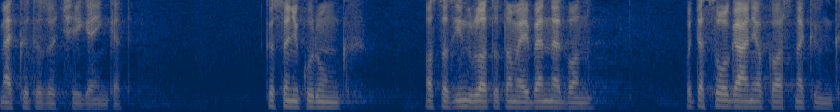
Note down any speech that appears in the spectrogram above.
megkötözöttségeinket. Köszönjük, Urunk, azt az indulatot, amely benned van, hogy Te szolgálni akarsz nekünk,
